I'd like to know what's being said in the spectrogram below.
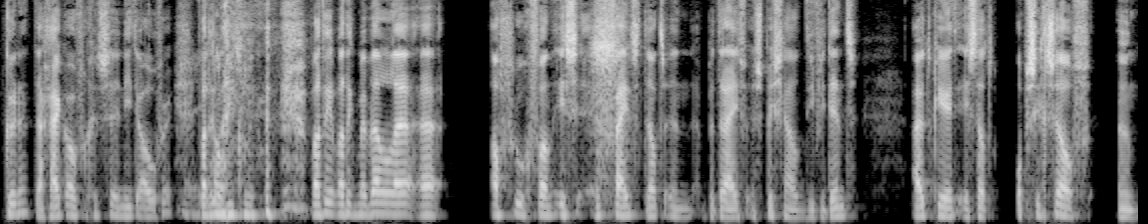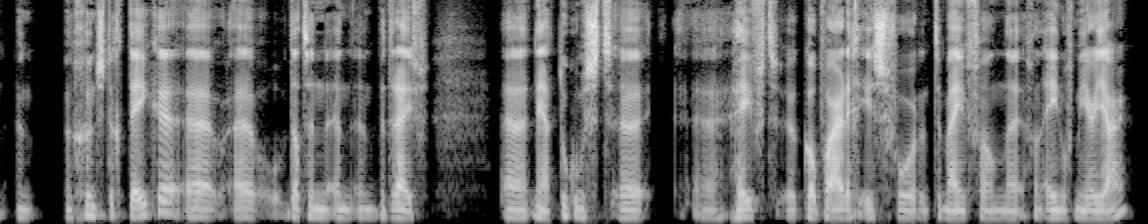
kunnen. Daar ga ik overigens niet over. Wat, ik, gelukkig. wat, ik, wat ik me wel afvroeg van is het feit dat een bedrijf een speciaal dividend uitkeert. Is dat op zichzelf een, een, een gunstig teken dat een, een, een bedrijf eh, nou ja, toekomst heeft, eh, koopwaardig is voor een termijn van, eh, van één of meer jaar?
